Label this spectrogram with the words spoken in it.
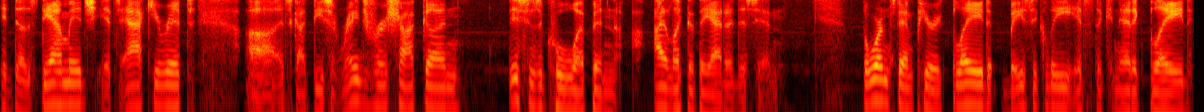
It does damage. It's accurate. Uh, it's got decent range for a shotgun. This is a cool weapon. I like that they added this in. Thorne's Vampiric Blade. Basically, it's the kinetic blade.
